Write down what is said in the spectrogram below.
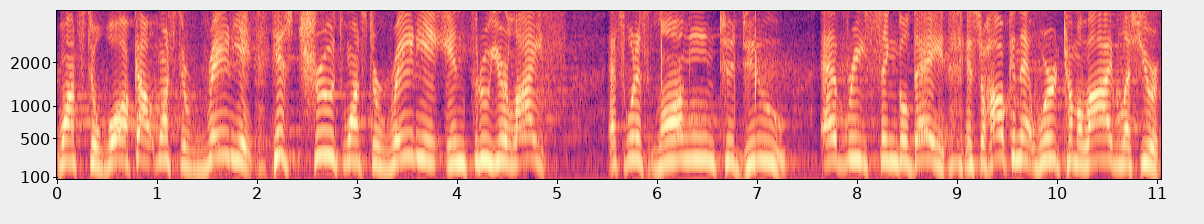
wants to walk out, wants to radiate. His truth wants to radiate in through your life. That's what it's longing to do every single day. And so, how can that word come alive unless you're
